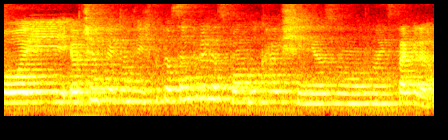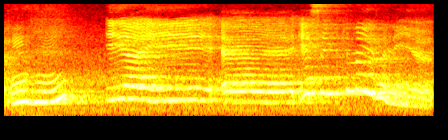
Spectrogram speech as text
Foi. Eu tinha feito um vídeo porque eu sempre respondo caixinhas no, no Instagram. Uhum. E aí, é, e é sempre na ironia.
